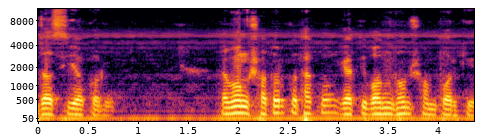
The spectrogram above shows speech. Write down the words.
যাচিয়া করো। এবং সতর্ক থাকো জ্ঞাতিবন্ধন সম্পর্কে।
